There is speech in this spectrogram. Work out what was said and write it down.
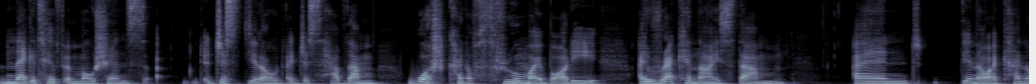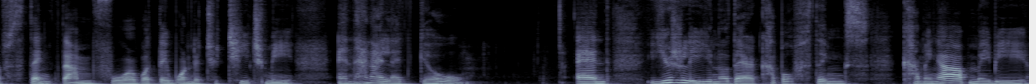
negative emotions uh, just, you know, I just have them wash kind of through my body. I recognize them and you know, I kind of thank them for what they wanted to teach me. And then I let go. And usually, you know, there are a couple of things coming up. Maybe,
